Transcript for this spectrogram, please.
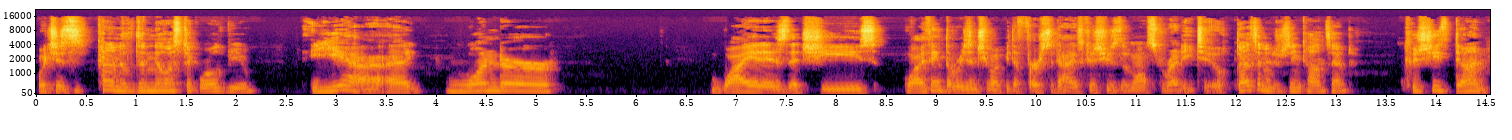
which is, Kind of the nihilistic worldview. yeah, I wonder why it is that she's. Well, I think the reason she might be the first to die is because she's the most ready to. That's an interesting concept. Because she's done.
